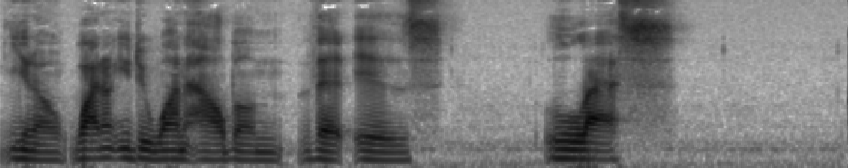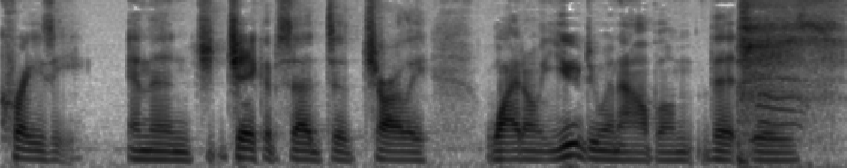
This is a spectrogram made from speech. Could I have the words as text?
you know, why don't you do one album that is less crazy? And then J- Jacob said to Charlie, why don't you do an album that is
